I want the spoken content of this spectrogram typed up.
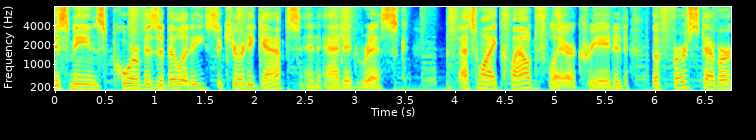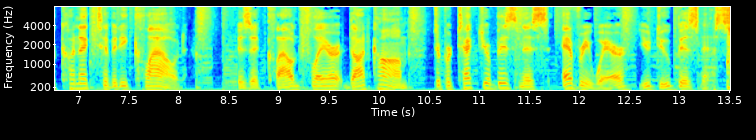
This means poor visibility, security gaps, and added risk. That's why Cloudflare created the first ever connectivity cloud. Visit cloudflare.com to protect your business everywhere you do business.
